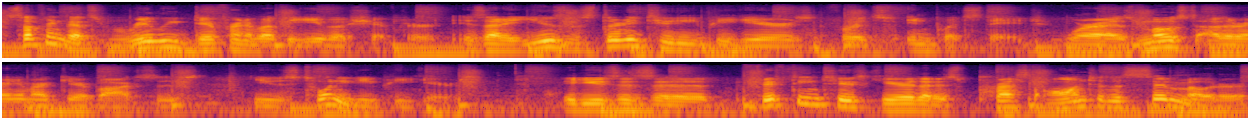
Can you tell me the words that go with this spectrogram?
Something that's really different about the Evo shifter is that it uses 32 DP gears for its input stage, whereas most other AndyMark gearboxes use 20 DP gears. It uses a 15 tooth gear that is pressed onto the CIM motor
